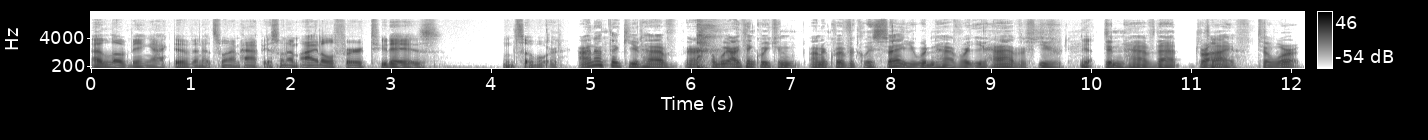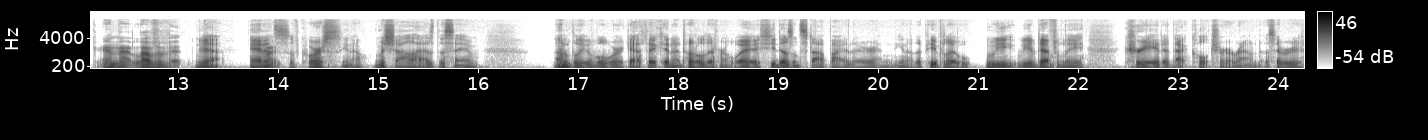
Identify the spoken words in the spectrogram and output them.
I love being active, and it's when I'm happiest. When I'm idle for two days, I'm so bored. I don't think you'd have. uh, we- I think we can unequivocally say you wouldn't have what you have if you Yeah. didn't have that drive to work and that love of it. Yeah. And Right. it's, of course, you know, Michelle has the same unbelievable work ethic in a total different way. She doesn't stop either. And, you know, the people that we, we have definitely created that culture around us. Every,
